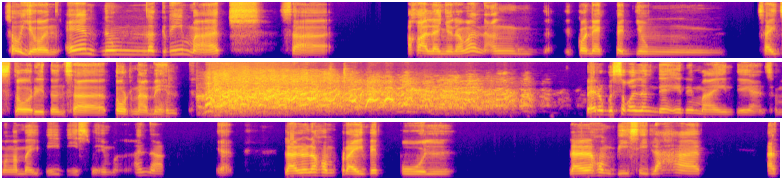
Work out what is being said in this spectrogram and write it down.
So yun, and nung nag-rematch sa akala nyo naman ang connected yung side story doon sa tournament. Pero gusto ko lang din i-remind yan sa mga may babies, may mga anak. Yan. Lalo na kung private pool, lalo na kung busy lahat, at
